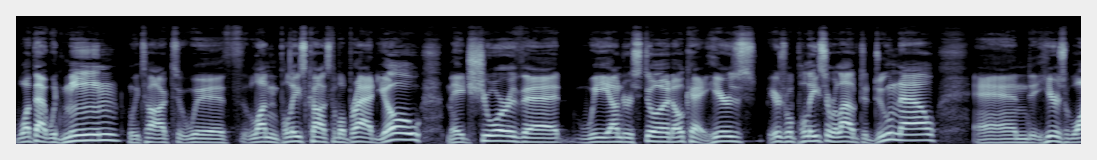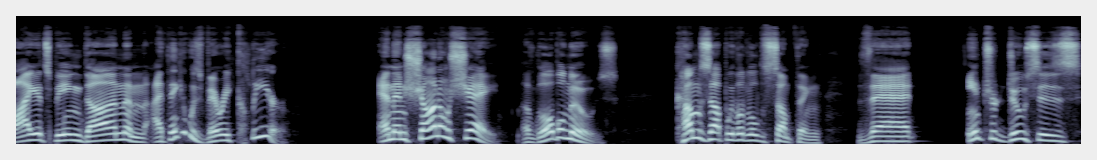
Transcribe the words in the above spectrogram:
what that would mean. We talked with London Police Constable Brad Yo, made sure that we understood, okay, here's here's what police are allowed to do now and here's why it's being done and I think it was very clear and then Sean O'Shea of Global News comes up with a little something that introduces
